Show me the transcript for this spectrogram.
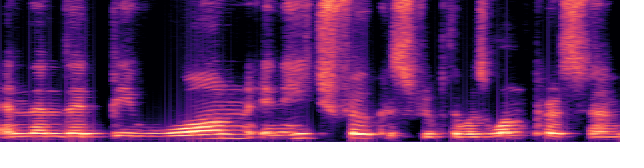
and then there'd be one in each focus group, there was one person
